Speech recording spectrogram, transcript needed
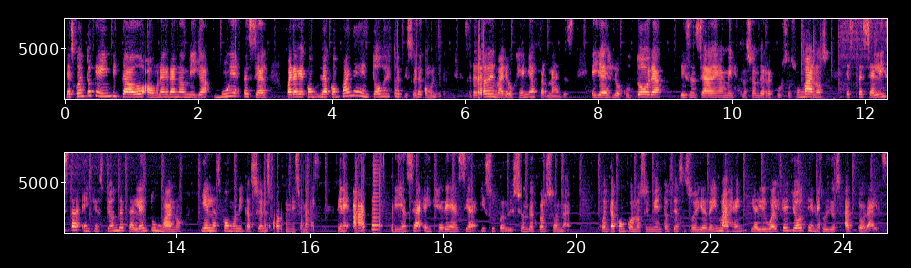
les cuento que he invitado a una gran amiga muy especial para que me acompañe en todos estos episodios de comunidad. Se trata de María Eugenia Fernández. Ella es locutora, licenciada en Administración de Recursos Humanos, especialista en gestión de talento humano y en las comunicaciones organizacionales. Tiene alta experiencia en gerencia y supervisión de personal. Cuenta con conocimientos de asesoría de imagen y al igual que yo tiene estudios actorales.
